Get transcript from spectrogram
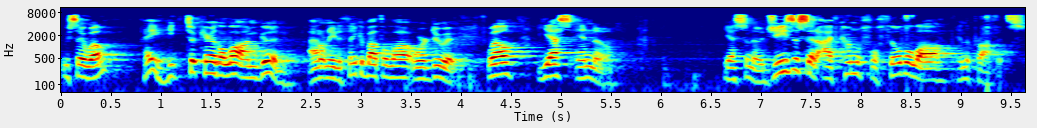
We say, well, hey, he took care of the law. I'm good. I don't need to think about the law or do it. Well, yes and no. Yes and no. Jesus said, I've come to fulfill the law and the prophets.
